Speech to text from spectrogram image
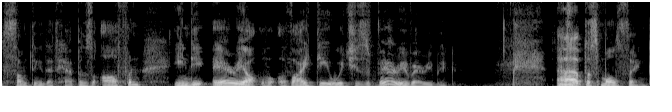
something that happens often in the area of, of IT, which is very, very big. It's not a small thing.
